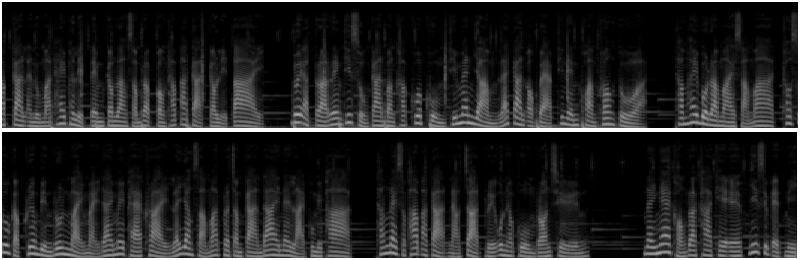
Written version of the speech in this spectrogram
รับการอนุมัติให้ผลิตเต็มกำลังสำหรับกองทัพอากาศเกาหลีใต้ด้วยอัตราเร่งที่สูงการบังคับควบคุมที่แม่นยำ และการออกแบบที่เน้นความคล่องตัวทำให้โบรามายสามารถเข้าสู้กับเครื่องบินรุ่นใหม่ๆ ได้ไม่แพ้ใคร และยังสามารถประจำการได้ในหลายภูมิภาค ทั้งในสภาพอากาศหนาวจัดหรืออุณหภูมิร้อนชื้น ในแง่ของราคา KF-21 มี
